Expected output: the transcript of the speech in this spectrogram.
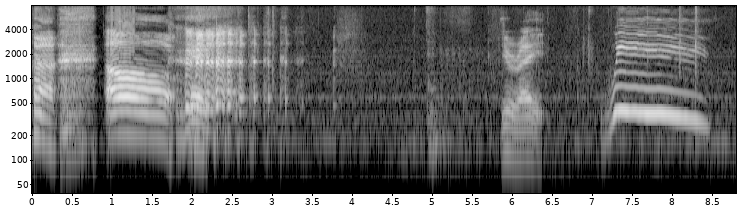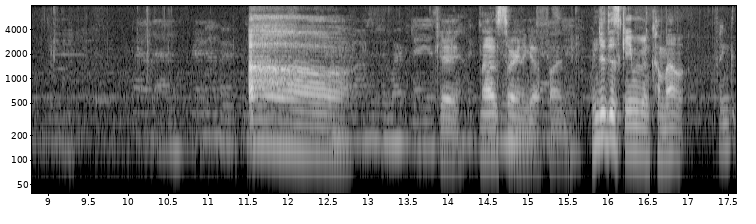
oh, wait, you're right. Wee. Ah. Okay, now it's starting to get fun. When did this game even come out? I think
